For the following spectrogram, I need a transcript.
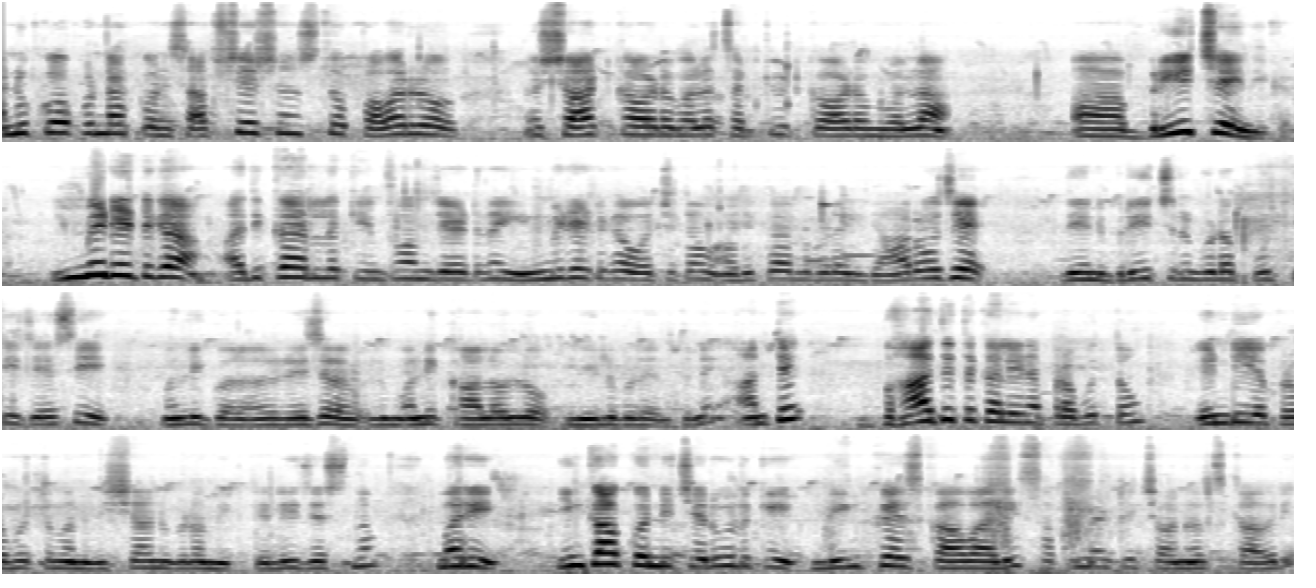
అనుకోకుండా కొన్ని సబ్స్టేషన్స్తో పవర్ షార్ట్ కావడం వల్ల సర్క్యూట్ కావడం వల్ల బ్రీచ్ అయింది ఇక్కడ. ఇమ్మీడియట్గా అధికారులకు ఇన్ఫామ్ చేయడం ఇమ్మీడియట్గా వచ్చటం అధికారులు కూడా ఆ రోజే దీని బ్రీచ్ను కూడా పూర్తి చేసి మళ్ళీ రిజర్వ్ మళ్ళీ కాలంలో నీళ్ళు కూడా వెళ్తున్నాయి. అంటే బాధ్యత కలిగిన ప్రభుత్వం ఎన్డీఏ ప్రభుత్వం అనే విషయాన్ని కూడా మీకు తెలియజేస్తున్నాం. మరి ఇంకా కొన్ని చెరువులకి లింకేజ్ కావాలి సప్లిమెంటరీ ఛానల్స్ కావాలి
